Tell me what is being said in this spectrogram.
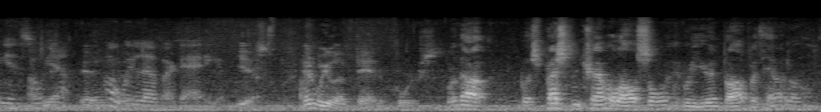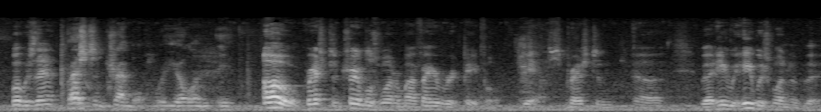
Yes. Oh, yeah. And, Oh, we love our daddy. yes, and we love Dad, of course. Well, now, was Preston Trimble also, were you involved with him at all? What was that? Preston Trimble, were you all in, Oh, Preston Trimble's one of my favorite people. Yes, Preston. Uh, but he he was one of the.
